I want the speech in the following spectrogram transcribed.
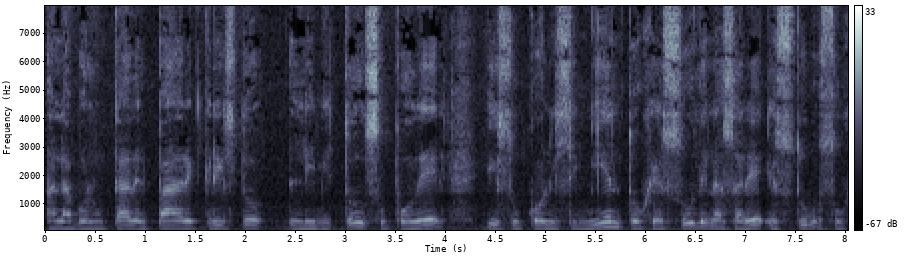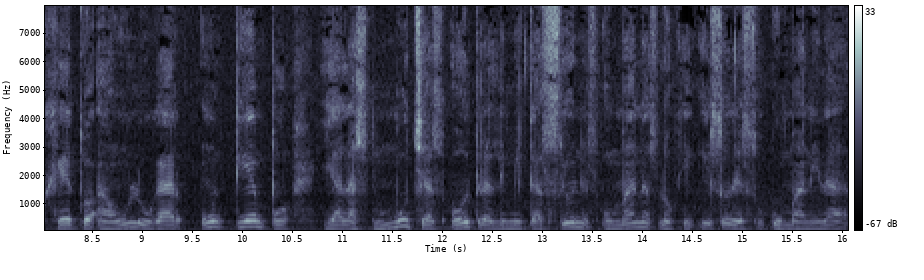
a la voluntad del Padre Cristo limitó su poder y su conocimiento. Jesús de Nazaret estuvo sujeto a un lugar, un tiempo y a las muchas otras limitaciones humanas, lo que hizo de su humanidad.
